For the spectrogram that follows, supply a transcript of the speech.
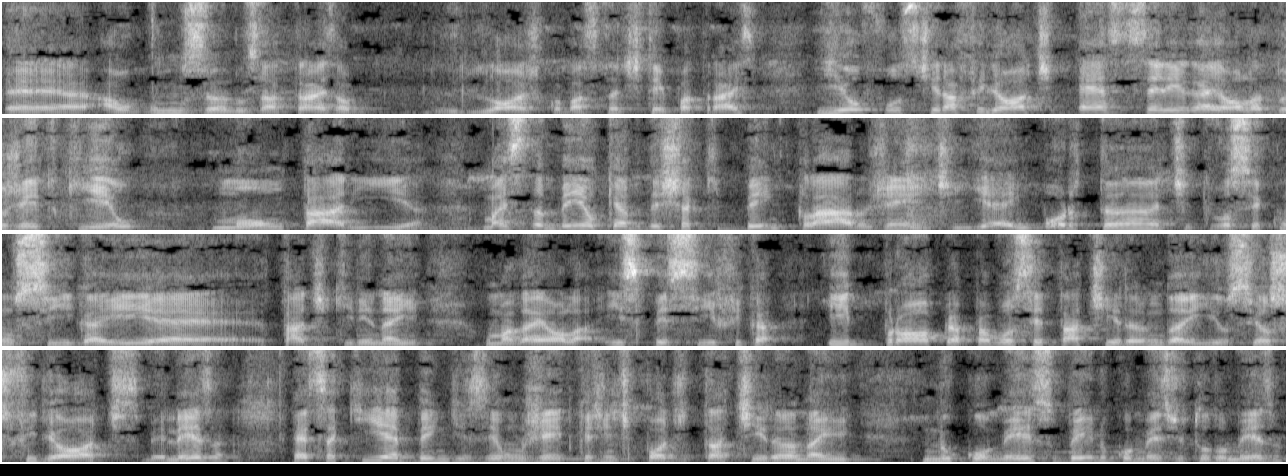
é, alguns anos atrás, lógico, há bastante tempo atrás, e eu fosse tirar filhote, essa seria a gaiola do jeito que eu montaria. Mas também eu quero deixar aqui bem claro, gente, e é importante que você consiga aí é, tá adquirindo aí uma gaiola específica e própria para você estar tá tirando aí os seus filhotes, beleza? Essa aqui é bem dizer um jeito que a gente pode estar tá tirando aí no começo, bem no começo de tudo mesmo,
